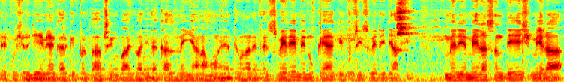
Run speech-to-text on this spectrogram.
ਤੇ ਕੁਝ ਰੁਝੇਵਿਆਂ ਕਰਕੇ ਪ੍ਰਤਾਪ ਸਿੰਘ ਬਾਜਵਾ ਜੀ ਦਾ ਕੱਲ ਨਹੀਂ ਆਣਾ ਹੋਣਾ ਹੈ ਤੇ ਉਹਨਾਂ ਨੇ ਫਿਰ ਸਵੇਰੇ ਮੈਨੂੰ ਕਿਹਾ ਕਿ ਤੁਸੀਂ ਸਵੇਰੇ ਜਾ ਕੇ ਮੇਰੇ, ਮੇਰਾ ਸੰਦੇਸ਼, ਮੇਰਾ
